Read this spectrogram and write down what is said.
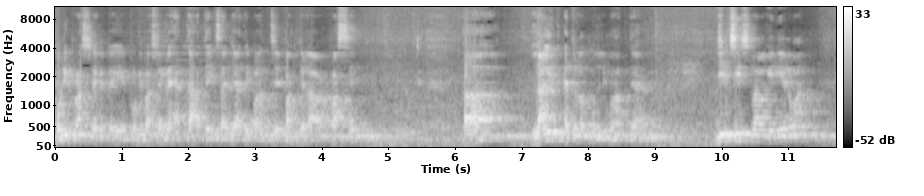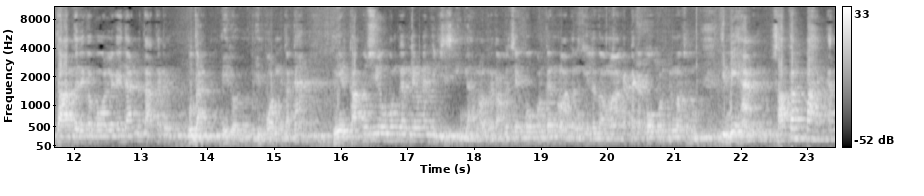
පොඩි ප්‍රශ්නයකට ඒ පොඩි ප්‍රශ්නයකට 77 එක්සත් ජාතික පන්තියේ පත් වෙලාවට පස්සේ ලලිත් ඇතුළත් මුදලි මහත්තයා ජිප්සීස්ලාව ගෙනියනවා. තාත්තා දෙක කෝල් එකේ දාන්න තාත්තට පුතා මේක ඉම්පෝටන්ට් එකක් මේ කකුසිය ඕපන් කරන්න ඕන ජිප්සීස් කින් ගන්නවා. අර කකුසිය ඕපන් කරනවා අතන ගිහලා තව මාකට් එකක් ඕපන් කරනවා. ඉතින් මේ හැම සතක් පහක්වත්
